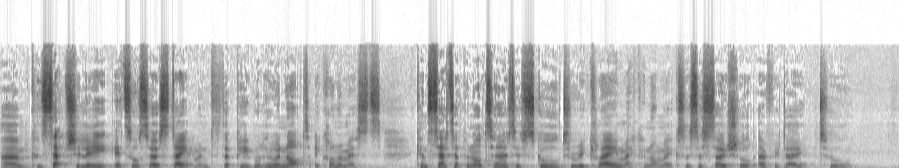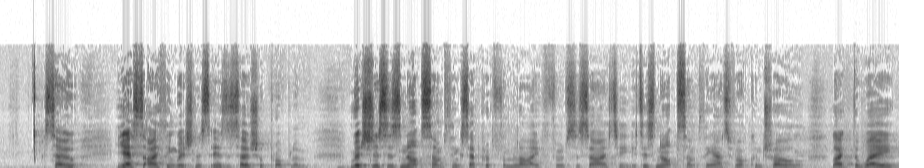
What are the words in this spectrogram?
Um, conceptually, it's also a statement that people who are not economists can set up an alternative school to reclaim economics as a social, everyday tool. So, yes, I think richness is a social problem. Richness is not something separate from life, from society. It is not something out of our control, like the way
